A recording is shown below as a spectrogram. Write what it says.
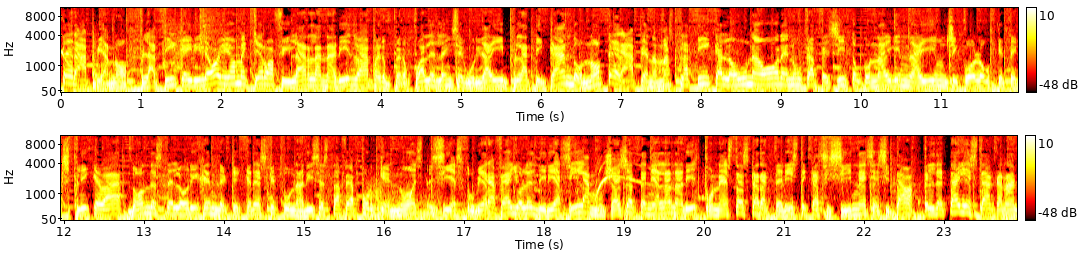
terapia, no. Platica y dile, oye, yo me quiero afilar la nariz, ¿va? Pero, pero ¿cuál es la inseguridad? Y platicando, no terapia, nada más platícalo una hora en un cafecito con alguien ahí, un psicólogo que te explique, va, dónde está el origen de que crees que tu nariz está fea, porque no es, si estuviera fea, yo les diría, sí, la muchacha tenía la nariz con estas características y sí necesitaba. El detalle está, carnal,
